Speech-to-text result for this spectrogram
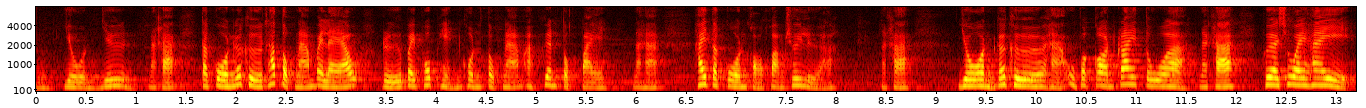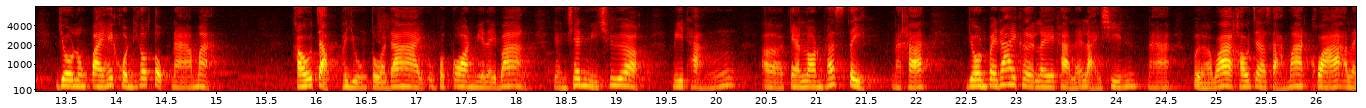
นโยนยื่นนะคะ ตะโกนก็คือถ้าตกน้ำไปแล้ว หรือไปพบเห็นคนตกน้ำอะเพื่อนตกไปนะคะ ให้ตะโกนขอความช่วยเหลือนะคะ โยนก็คือหาอุปกรณ์ใกล้ตัวนะคะ เพื่อช่วยให้โยนลงไปให้คนที่เขาตกน้ำอะ เขาจับพยุงตัวได้ อุปกรณ์มีอะไรบ้าง อย่างเช่นมีเชือก มีถังแกลลอนพลาสติกนะคะโยนไปได้เคยเลยค่ะหลาย ๆ ชิ้นนะคะเผื่อว่าเขาจะสามารถคว้าอะไร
